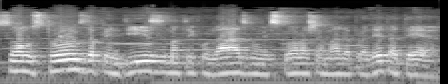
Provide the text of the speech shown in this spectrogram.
Somos todos aprendizes matriculados numa escola chamada Planeta Terra.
